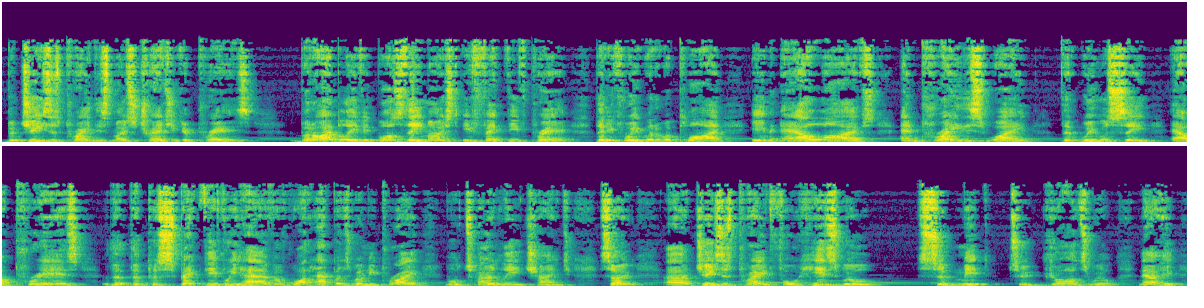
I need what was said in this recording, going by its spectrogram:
But Jesus prayed this most tragic of prayers but I believe it was the most effective prayer that if we were to apply in our lives and pray this way, that we will see our prayers, that the perspective we have of what happens when we pray will totally change. So uh, Jesus prayed for his will submit to God's will. Now he,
